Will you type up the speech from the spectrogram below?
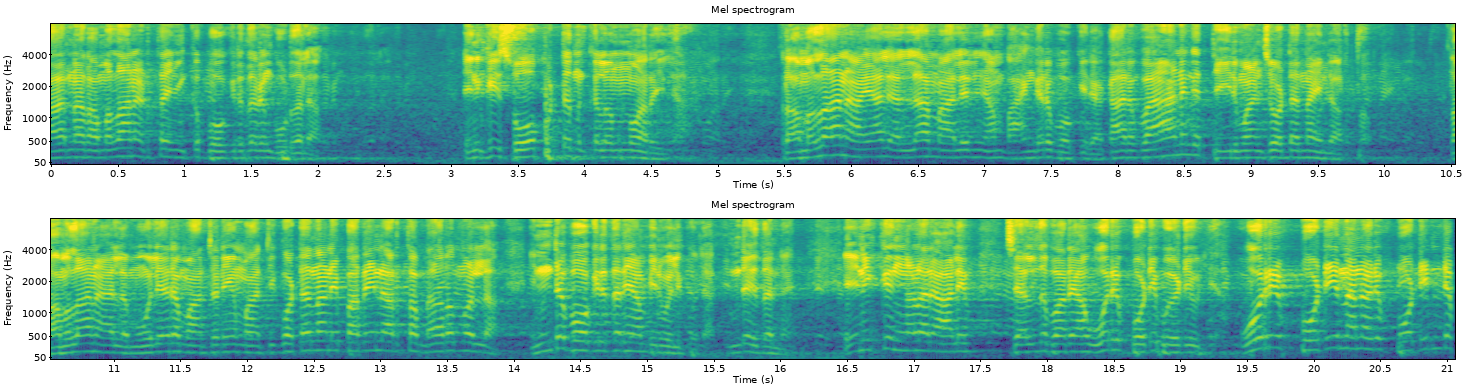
കാരണം റമദാൻ എടുത്താൽ എനിക്ക് പോക്കിരുത്തരം കൂടുതലാണ് എനിക്ക് ഈ സോപ്പിട്ട് നിൽക്കലൊന്നും അറിയില്ല. റമദാൻ ആയാൽ എല്ലാ മാലിലും ഞാൻ ഭയങ്കര പോക്കിര കാരണം വേണമെങ്കിൽ തീരുമാനിച്ചോട്ടെ എന്നാ അതിന്റെ അർത്ഥം. റമദാൻ മൂലേരെ മാറ്റണേ മാറ്റിക്കോട്ടെ എന്നാണ് ഈ പറയുന്ന അർത്ഥം. വേറെ ഒന്നുമല്ല പോക്കിൽ തന്നെ ഞാൻ പിൻവലിക്കൂല. എന്റെ ഇത് തന്നെ. എനിക്ക് നിങ്ങളൊരാളെയും ചിലത് പറയാം ഒരു പൊടി പേടിയില്ല ഒരു പൊടി എന്ന് പറഞ്ഞാൽ ഒരു പൊടിന്റെ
